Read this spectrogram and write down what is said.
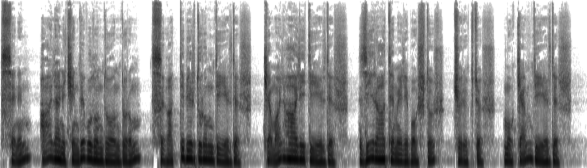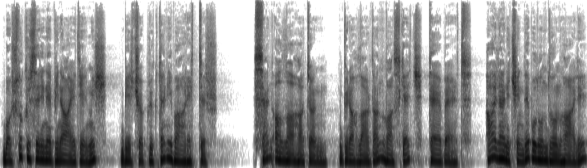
Senin halen içinde bulunduğun durum sıhhatli bir durum değildir. Kemal hali değildir. Zira temeli boştur, çürüktür, muhkem değildir. Boşluk üzerine bina edilmiş bir çöplükten ibarettir. Sen Allah'a dön, günahlardan vazgeç, tevbe et. Halen içinde bulunduğun hali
